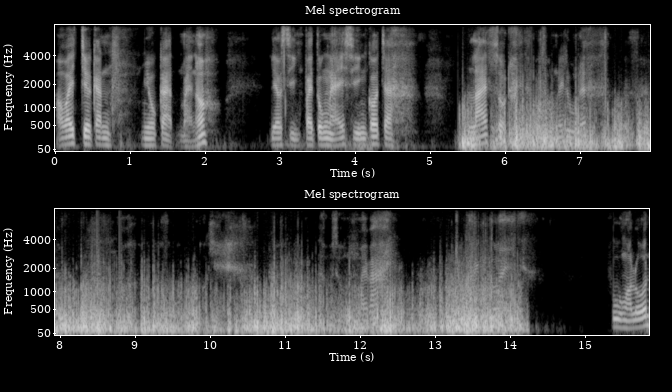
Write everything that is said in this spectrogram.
เอาไว้เจอกันมีโอกาสใหม่เนาะเดี๋ยวสิงไปตรงไหนสิงก็จะไลฟ์สดให้ท่านผู้ชมได้ดูนะโอเคท่านผู้ชมบายบายจบคลิปด้วยผู้ หัวโล้น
